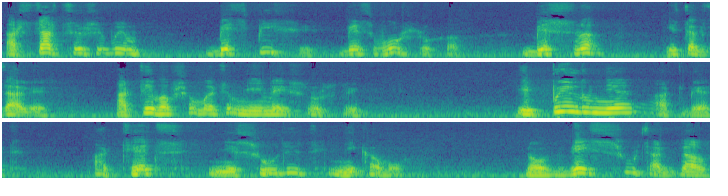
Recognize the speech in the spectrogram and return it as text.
остаться живым без пищи, без воздуха, без сна, и так далее. А ты во всем этом не имеешь нужды. И был мне ответ. Отец не судит никого. Но весь суд отдал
